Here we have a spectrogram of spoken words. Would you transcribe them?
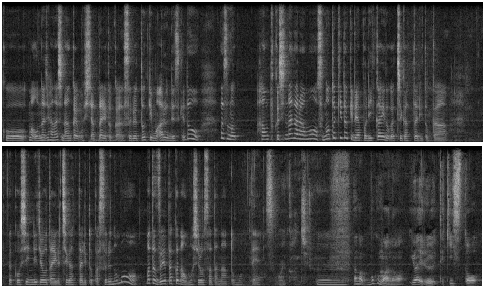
こう、まあ、同じ話何回もしちゃったりとかする時もあるんですけど、まあ、その反復しながらもその時々でやっぱ理解度が違ったりとか。こう心理状態が違ったりとかするのもまた贅沢な面白さだなと思ってすごい感じる。うんなんか僕もあのいわゆるテキスト、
